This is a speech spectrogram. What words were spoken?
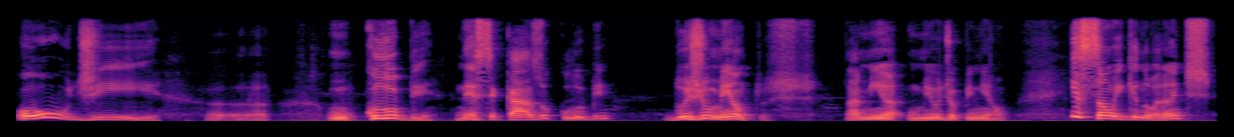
ou de uh, um clube, nesse caso, o clube dos jumentos, na minha humilde opinião. E são ignorantes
